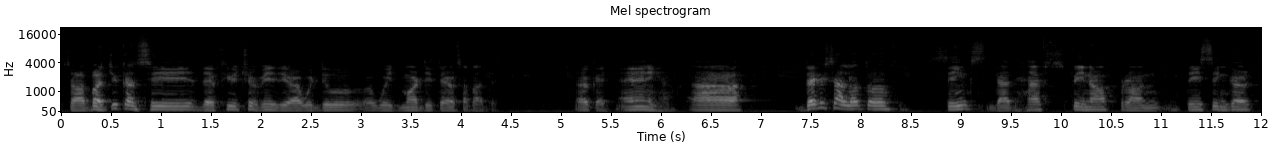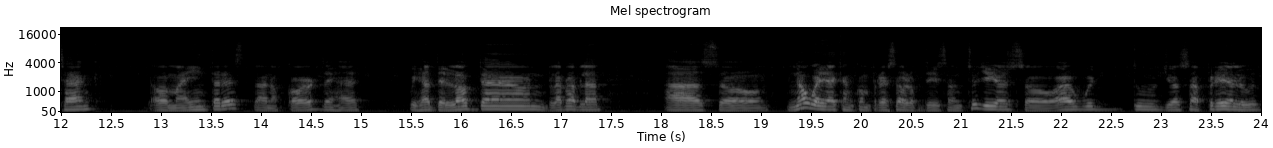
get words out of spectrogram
So, but you can see the future video I will do with more details about it. Okay, anyhow. Uh, there is a lot of things that have spin-off from this single tank of my interest and of course they had we had the lockdown blah blah blah. Uh, so no way I can compress all of this on two years so I would do just a prelude.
